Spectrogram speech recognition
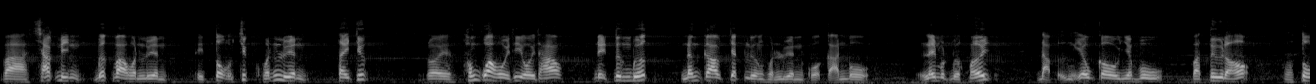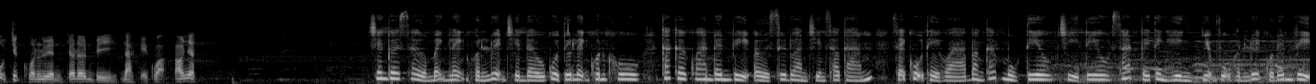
và xác định bước vào huấn luyện thì tổ chức huấn luyện tay chức rồi thông qua hội thi hội thao để từng bước nâng cao chất lượng huấn luyện của cán bộ lên một bước mới đáp ứng yêu cầu nhiệm vụ và từ đó tổ chức huấn luyện cho đơn vị đạt kết quả cao nhất. Trên cơ sở mệnh lệnh huấn luyện chiến đấu của tư lệnh quân khu, các cơ quan đơn vị ở sư đoàn 968 sẽ cụ thể hóa bằng các mục tiêu, chỉ tiêu sát với tình hình, nhiệm vụ huấn luyện của đơn vị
